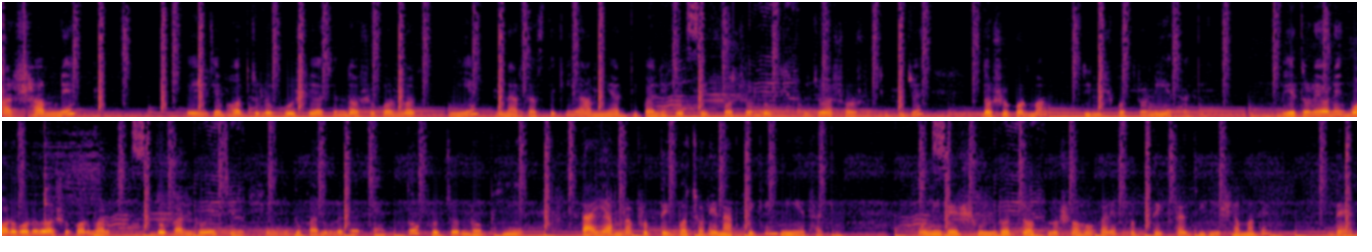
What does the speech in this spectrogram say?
আর সামনে এই যে ভদ্রলোক বসে আছেন দশকর্মা নিয়ে, এনার কাছ থেকেই আমি আর দীপালি প্রত্যেক বছর লক্ষ্মী পুজো আর সরস্বতী পুজোয় দশকর্মা জিনিসপত্র নিয়ে থাকি। ভেতরে অনেক বড় বড় দশকর্মার দোকান রয়েছে, সেই দোকানগুলোতে এত প্রচণ্ড ভিড়, তাই আমরা প্রত্যেক বছর এনার থেকেই নিয়ে থাকি। উনি বেশ সুন্দর যত্ন সহকারে প্রত্যেকটা জিনিস আমাদের দেন।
